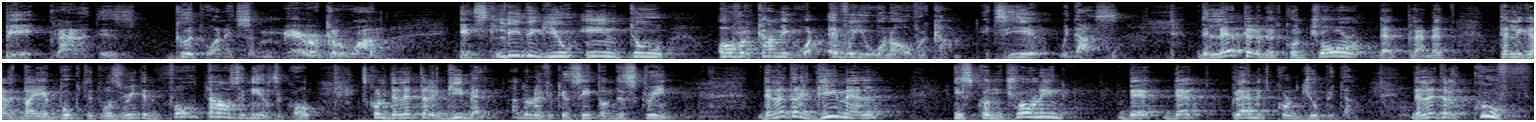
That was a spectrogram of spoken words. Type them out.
big planet. It's a good one. It's a miracle one. It's leading you into overcoming whatever you want to overcome. It's here with us. The letter that control that planet, telling us by a book that was written 4,000 years ago, it's called the letter Gimel. I don't know if you can see it on the screen. The letter Gimel is controlling the, that planet called Jupiter. The letter Kuf,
